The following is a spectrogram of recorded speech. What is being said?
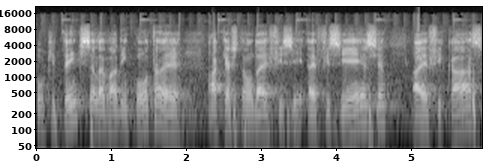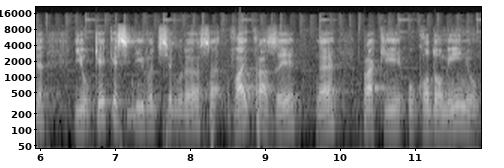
O que tem que ser levado em conta é a questão da eficiência, a eficácia e o que, que esse nível de segurança vai trazer né, para que o condomínio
